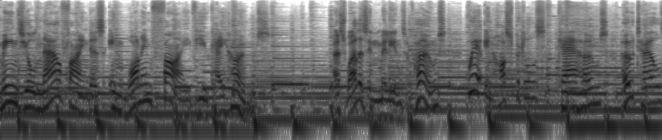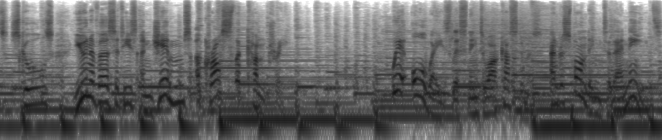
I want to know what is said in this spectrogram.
means you'll now find us in one in five UK homes. As well as in millions of homes, we're in hospitals, care homes, hotels, schools, universities and gyms across the country. We're always listening to our customers and responding to their needs.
